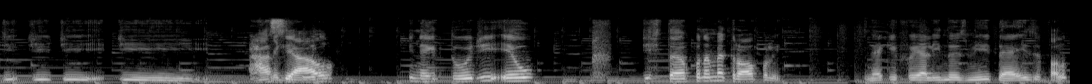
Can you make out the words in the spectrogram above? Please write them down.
de, de, de, de racial, de negritude, eu estampo na metrópole, né? Que foi ali em 2010. Eu falo,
